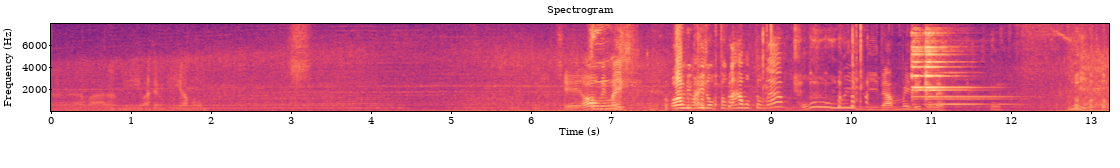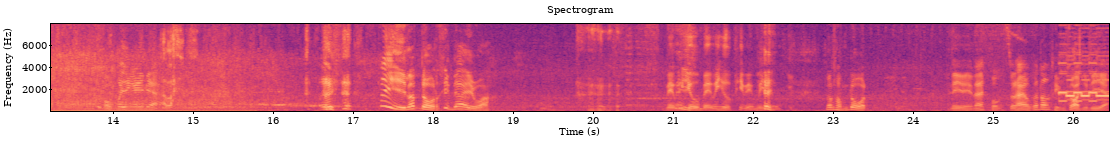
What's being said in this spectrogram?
อ่ามาทางนี้มาทางนี้ครับผมโอเคโอ้พี่ไม้ โอ้พี่ไม้ลงตกน้ำผมตกน้ำโอ้ยดีน้ำไม่ลึกเลยเออพี่ผมไปยังไงเนี่ยอะไร เอ้ยเฮ้ยรถโดดขึ้นได้ว่ะเบรกไม่อยู่เบรกไม่อยู่พี่เบรกไม่อยู่ รถผมโดด นี่นะผมสุดท้ายผมก็ต้องถึงก่อนอยู่ดีอะ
